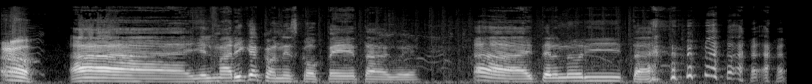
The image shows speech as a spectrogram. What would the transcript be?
¡Ah! Ay, el marica con escopeta, güey. Ay, ternurita.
